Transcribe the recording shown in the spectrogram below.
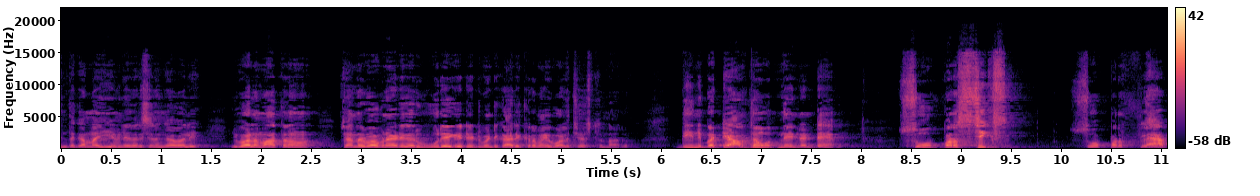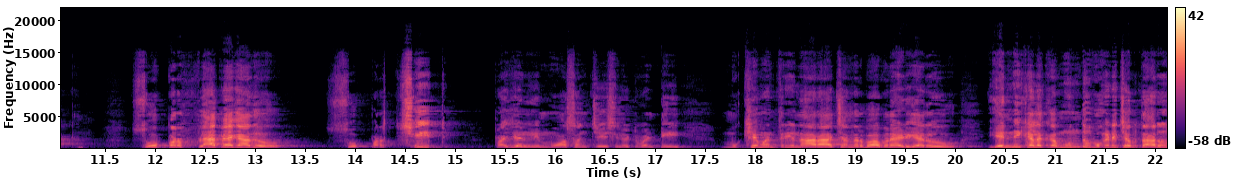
ఇంతకన్నా ఏమి నిదర్శనం కావాలి? ఇవాళ మాత్రం చంద్రబాబు నాయుడు గారు ఊరేగేటటువంటి కార్యక్రమం ఇవాళ చేస్తున్నారు. దీన్ని బట్టి అర్థమవుతుంది ఏంటంటే సూపర్ సిక్స్ సూపర్ ఫ్లాప్. సూపర్ ఫ్లాపే కాదు సూపర్ చీట్. ప్రజల్ని మోసం చేసినటువంటి ముఖ్యమంత్రి నారా చంద్రబాబు నాయుడు గారు ఎన్నికలకు ముందు ఒకటి చెబుతారు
